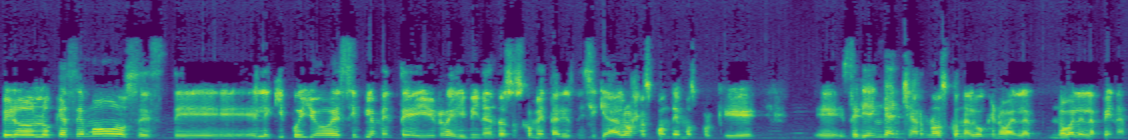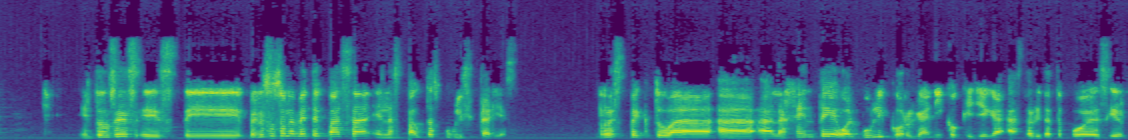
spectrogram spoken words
pero lo que hacemos este el equipo y yo es simplemente ir eliminando esos comentarios. Ni siquiera los respondemos porque eh, sería engancharnos con algo que no vale la, no vale la pena. Entonces este pero eso solamente pasa en las pautas publicitarias. Respecto a, la gente o al público orgánico que llega hasta ahorita te puedo decir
